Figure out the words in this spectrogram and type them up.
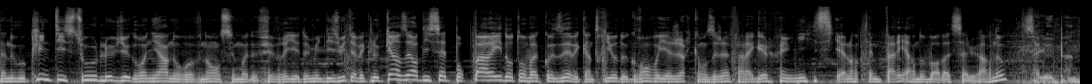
d'un nouveau Clint Eastwood, le vieux grognard nous revenant en ce mois de février 2018 avec le 15h17 pour Paris dont on va causer avec un trio de grands voyageurs qui ont déjà fait la gueule réunis ici à l'antenne Paris. Arnaud Bordas, salut Arnaud. Salut Punk.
